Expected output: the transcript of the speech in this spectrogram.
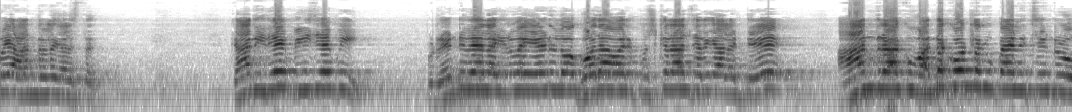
పోయి ఆంధ్రలో కలుస్తుంది. కానీ ఇదే బీజేపీ. ఇప్పుడు రెండు వేల ఇరవై ఏడులో గోదావరి పుష్కరాలు జరగాలంటే ఆంధ్రాకు వంద కోట్ల రూపాయలు ఇచ్చిండ్రు.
